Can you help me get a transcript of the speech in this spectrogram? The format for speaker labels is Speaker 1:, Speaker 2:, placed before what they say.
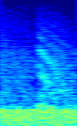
Speaker 1: the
